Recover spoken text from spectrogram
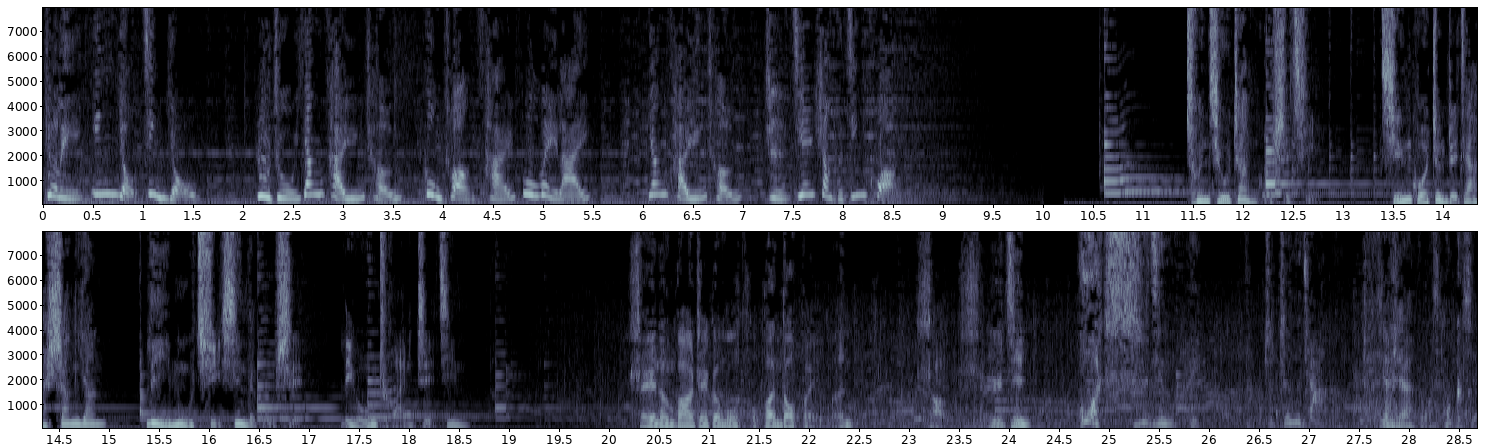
这里应有尽有。入驻央财云城，共创财富未来。央财云城，指尖上的金矿。春秋战国时期，秦国政治家商鞅立木取信的故事流传至今。谁能把这个木头搬到北门，赏十金。嚯，十金来！这真的假的？信不信？我才不信！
